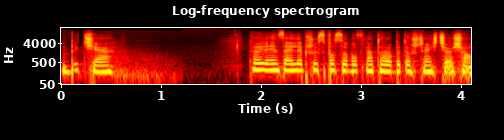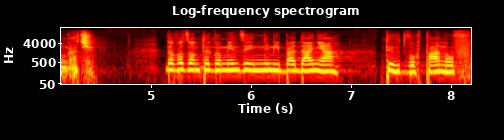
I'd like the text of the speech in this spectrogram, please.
bycie, to jeden z najlepszych sposobów na to, aby to szczęście osiągać. Dowodzą tego między innymi badania tych dwóch panów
